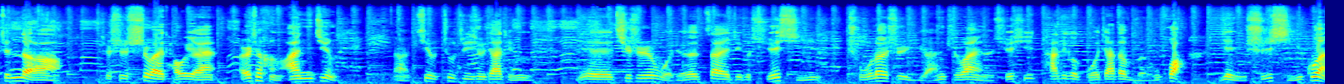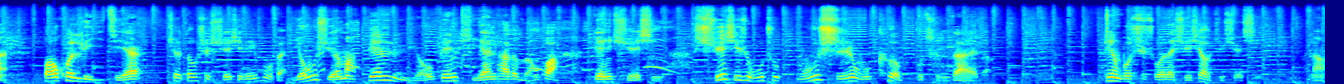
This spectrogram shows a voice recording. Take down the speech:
真的啊，就是世外桃源，而且很安静啊。就住寄宿家庭，呃，其实我觉得在这个学习，除了是语言之外呢，学习他这个国家的文化、饮食习惯，包括礼节，这都是学习的一部分。游学嘛，边旅游边体验它的文化。边学习，学习是无处无时无刻不存在的，并不是说在学校去学习啊，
